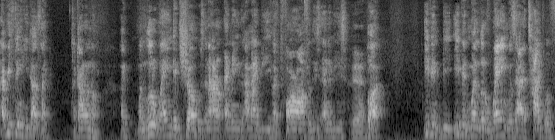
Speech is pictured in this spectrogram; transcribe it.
everything he does, like, like I don't know, like when Lil Wayne did shows, and I don't, I mean, I might be like far off of these entities, Yeah. but even be even when Lil Wayne was at a type of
